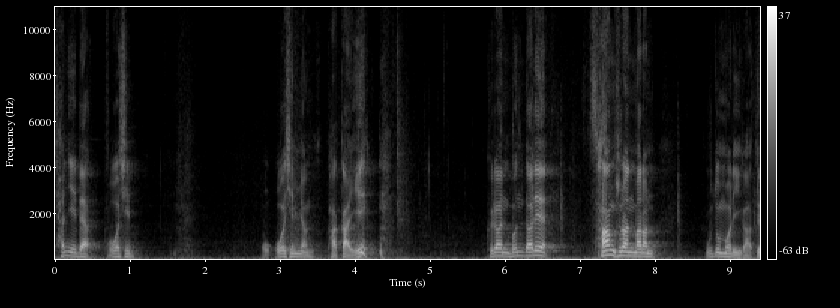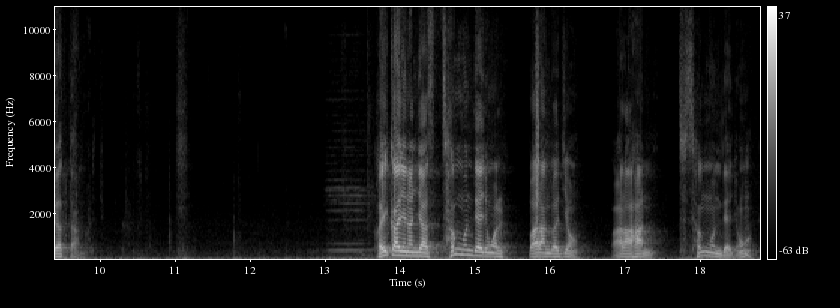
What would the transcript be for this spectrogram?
1250 50명 가까이 그런 분들의 상수란 말은 우두머리가 되었다 말이죠. 거기까지는 이제 성문대중을 말한 거죠. 아라한 성문대중.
